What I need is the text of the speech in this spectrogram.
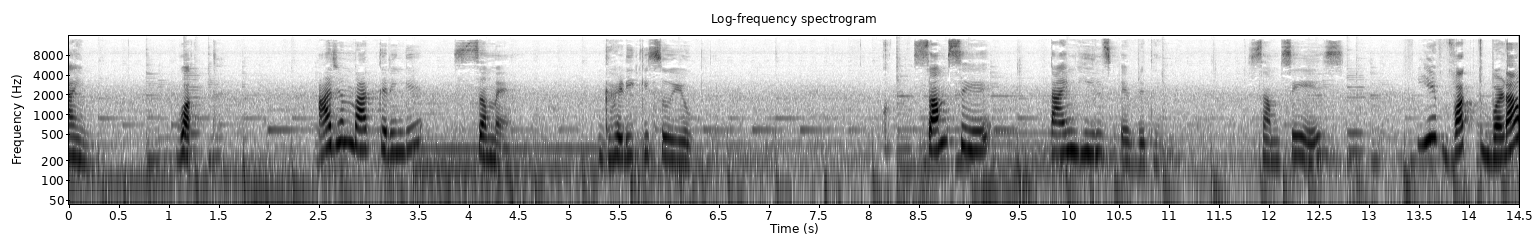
टाइम वक्त। आज हम बात करेंगे समय, घड़ी की सुइयों की some say time heals everything some says ये वक्त बड़ा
